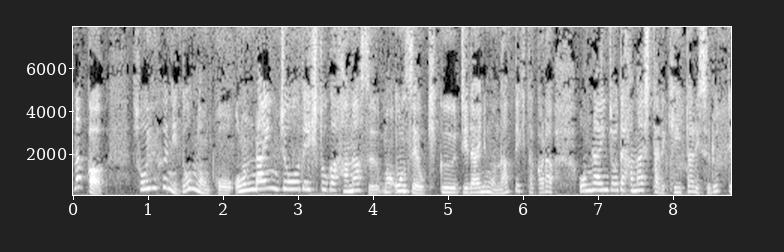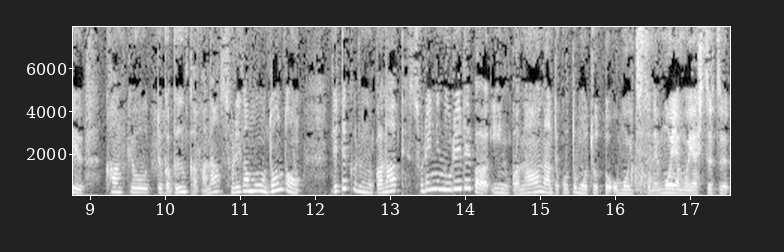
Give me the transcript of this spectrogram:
なんか、そういうふうにどんどんこう、オンライン上で人が話す、まあ、音声を聞く時代にもなってきたから、オンライン上で話したり聞いたりするっていう環境というか文化かな。それがもうどんどん出てくるのかなって、それに乗れればいいのかななんてこともちょっと思いつつね、もやもやしつつ、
